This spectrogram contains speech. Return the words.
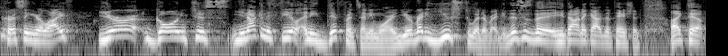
cursing your life, you're going to you're not going to feel any difference anymore. You're already used to it already. This is the hedonic adaptation. I like to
